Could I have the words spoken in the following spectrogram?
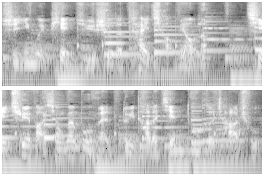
是因为骗局设得太巧妙了，且缺乏相关部门对它的监督和查处。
